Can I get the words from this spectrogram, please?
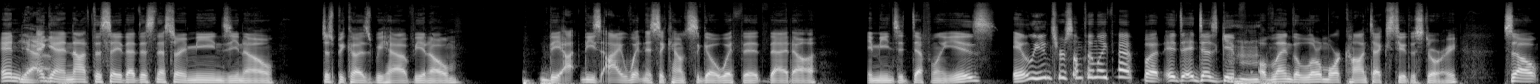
And Yeah. again, not to say that this necessarily means, you know, just because we have, you know, the these eyewitness accounts to go with it, that uh, it means it definitely is aliens or something like that. But it it does give Mhm. a lend a little more context to the story. So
